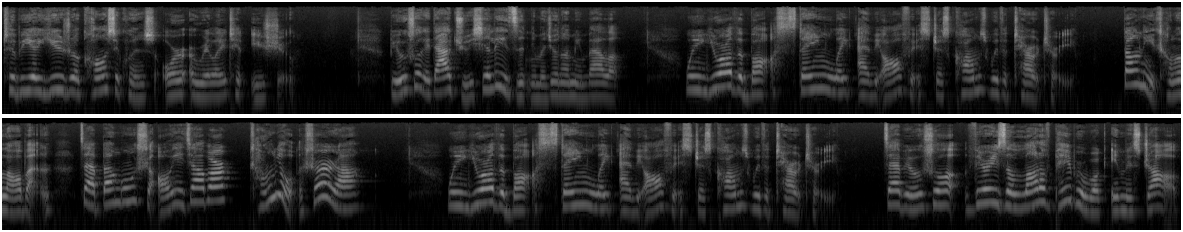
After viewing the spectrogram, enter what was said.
to be a usual consequence or a related issue. 比如说，给大家举一些例子，你们就能明白了。When you're the boss, staying late at the office just comes with the territory. 当你成了老板，在办公室熬夜加班，常有的事儿啊。When you're the boss, staying late at the office just comes with the territory. 再比如说，There is a lot of paperwork in this job.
